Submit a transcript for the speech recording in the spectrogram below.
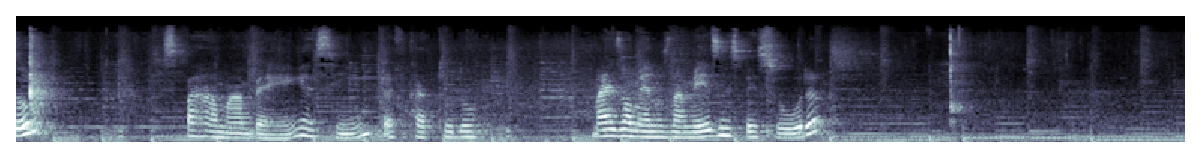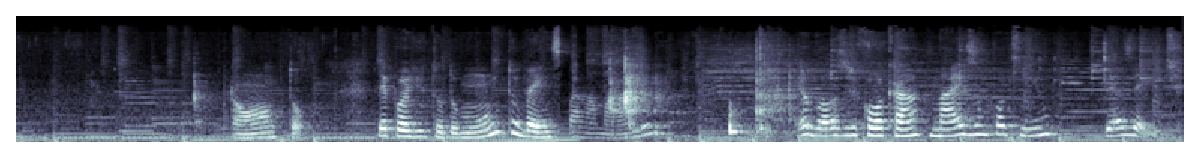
Isso. Esparramar bem assim, para ficar tudo mais ou menos na mesma espessura. Pronto. Depois de tudo muito bem esparramado, eu gosto de colocar mais um pouquinho de azeite.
